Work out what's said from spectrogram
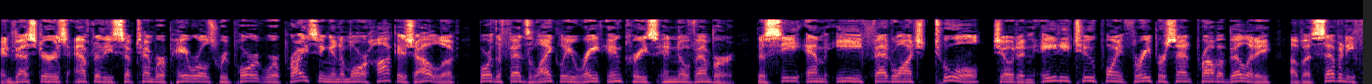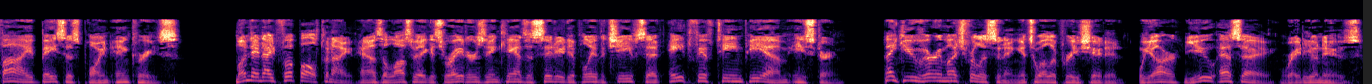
Investors, after the September payrolls report, were pricing in a more hawkish outlook for the Fed's likely rate increase in November. The CME FedWatch tool showed an 82.3% probability of a 75 basis point increase. Monday Night Football tonight has the Las Vegas Raiders in Kansas City to play the Chiefs at 8:15 p.m. Eastern. Thank you very much for listening. It's well appreciated. We are USA Radio News.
